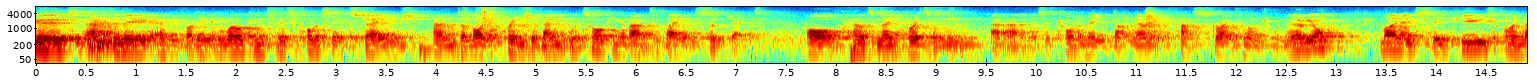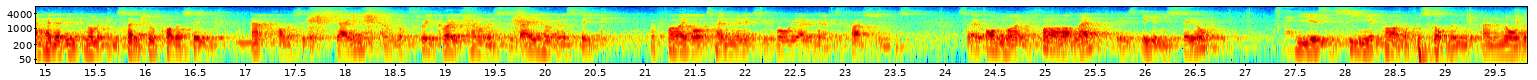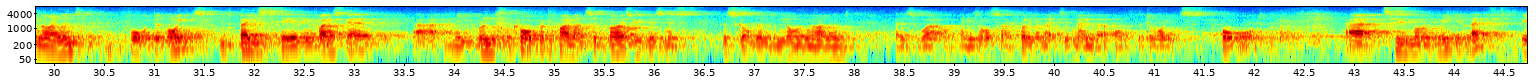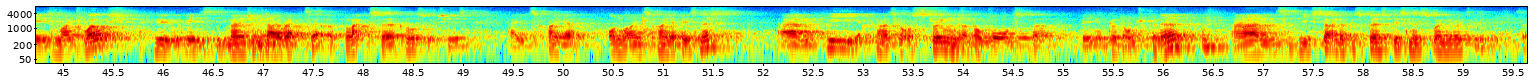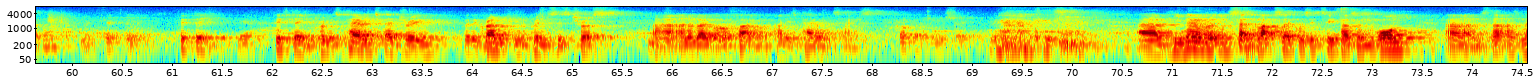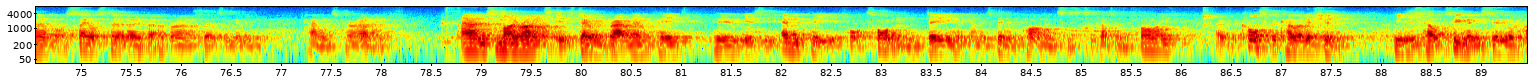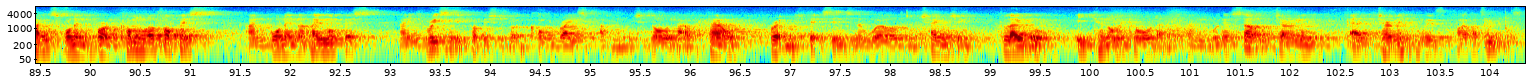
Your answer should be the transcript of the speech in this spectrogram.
Good afternoon, everybody, and welcome to this policy exchange and Deloitte Fringe event. We're talking about today the subject of how to make Britain uh, and its economy dynamic, fast growth, and entrepreneurial. My name is Steve Hughes. I'm the head of economic and social policy at Policy Exchange, and we've got three great panelists today who are going to speak for five or ten minutes before we open it up to questions. So on my far left is Ian Steele. He is the senior partner for Scotland and Northern Ireland for Deloitte. He's based here in Glasgow uh, and he runs the corporate finance advisory business for Scotland and Northern Ireland as well. And he's also a fully elected member of the Deloitte's board. Uh, to my immediate left is Mike Welsh, who is the managing director of Black Circles, which is a tire, online tyre business. Um, he has got a string of awards for being a good entrepreneur, and he started up his first business when you were a teenager, is that right? 15. 15? Yeah. 15, from his parents' bedroom, with a grant from the Prince's Trust, uh, and a mobile phone, and his parents' house. Proper um, he now he set Black Circles in 2001, and that has now got a sales turnover of around 30 million pounds per annum. And to my right is Jeremy Browne MP, who is the MP for Taunton Deane and has been in Parliament since 2005. Over the course of the coalition, he has held two ministerial posts, one in the Foreign Commonwealth Office and one in the Home Office, and he's recently published a book called Race Plan, which is all about how Britain fits into the world and changing global economic order. And we're going to start with Jeremy, uh, Jeremy with five minutes.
